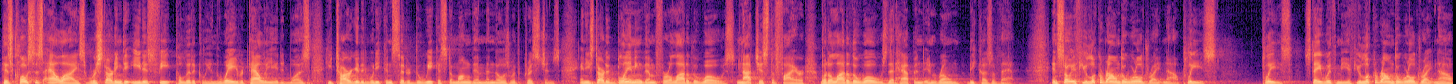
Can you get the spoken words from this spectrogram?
His closest allies were starting to eat his feet politically, and the way he retaliated was he targeted what he considered the weakest among them, and those were the Christians. And he started blaming them for a lot of the woes, not just the fire, but a lot of the woes that happened in Rome because of that. And so, if you look around the world right now, please, please stay with me. If you look around the world right now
